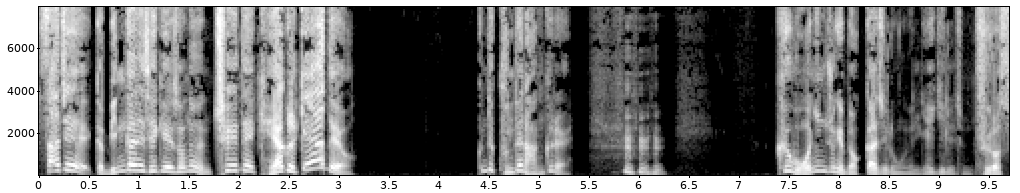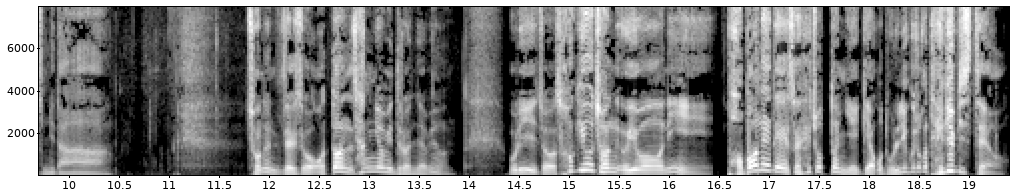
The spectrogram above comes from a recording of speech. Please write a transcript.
싸제 그러니까 민간의 세계에서는 최대 계약을 깨야 돼요. 근데 군대는 안 그래. 그 원인 중에 몇 가지로 오늘 얘기를 좀 들었습니다. 저는 이제 저 어떤 상념이 들었냐면 우리 저 서기호 전 의원이 법원에 대해서 해줬던 얘기하고 논리 구조가 되게 비슷해요.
